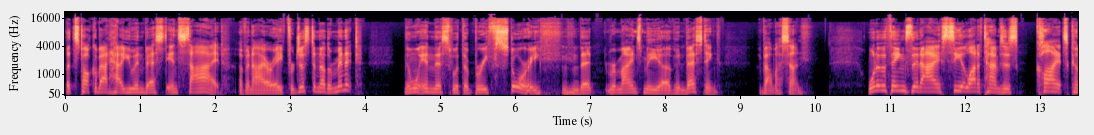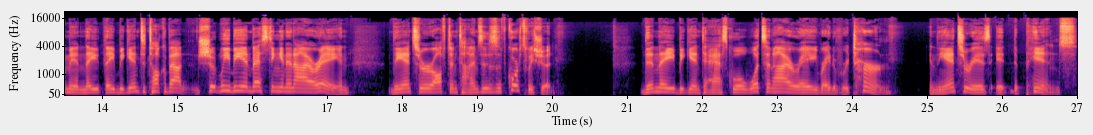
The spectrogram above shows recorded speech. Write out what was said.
Let's talk about how you invest inside of an IRA for just another minute. Then we'll end this with a brief story that reminds me of investing about my son. One of the things that I see a lot of times is clients come in, they, they begin to talk about should we be investing in an IRA? And the answer oftentimes is, of course we should. Then they begin to ask, well, what's an IRA rate of return? And the answer is it depends.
